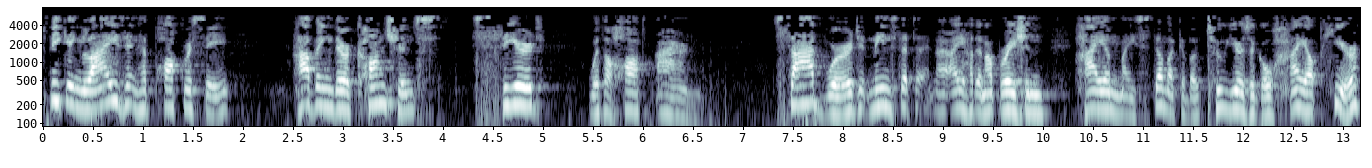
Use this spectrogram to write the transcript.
Speaking lies in hypocrisy, having their conscience seared with a hot iron. Sad word. It means that I had an operation high on my stomach about two years ago, high up here.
